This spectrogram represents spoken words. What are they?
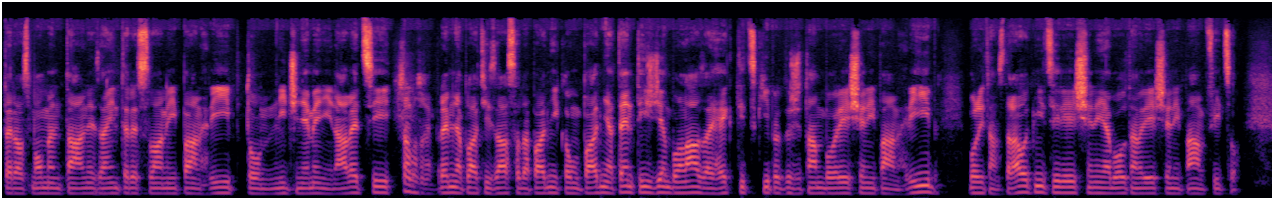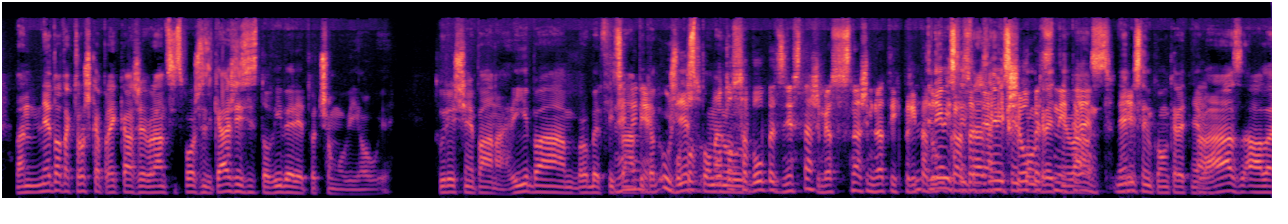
teraz momentálne zainteresovaný pán Hríb, to nič nemení na veci. Samozrejme. Pre mňa platí zásada padni komu padni. A ten týždeň bol naozaj hektický, pretože tam bol riešený pán Hríb, boli tam zdravotníci riešení a bol tam riešený pán Fico. Len mne to tak troška prekáže v rámci spoločnosti. Každý si to vyberie to, čo mu vyhovuje tu riešenie pána Hríba, Robert Fico nie, nie, napríklad už o to, nespomenul. O to sa vôbec nesnažím, ja sa snažím na tých prípadoch nemyslím, ukázať teraz, nejaký všeobecný trend. Vás, nemyslím konkrétne a. vás, ale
